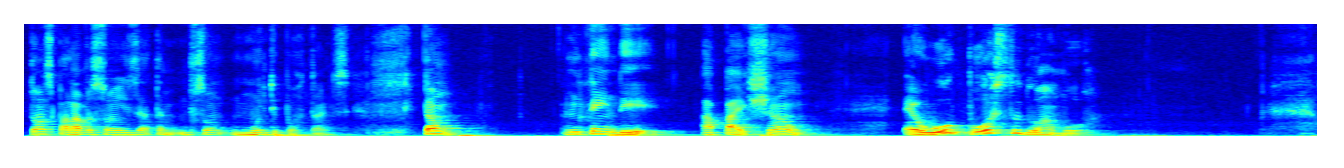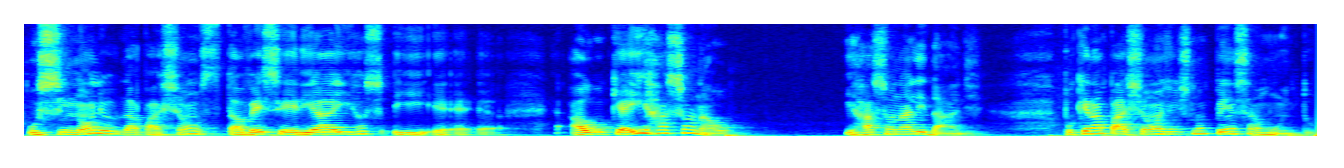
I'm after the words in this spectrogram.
Então as palavras são exatamente são muito importantes. Então, entender a paixão é o oposto do amor. O sinônimo da paixão talvez seria é, é, é, algo que é irracional. Irracionalidade. Porque na paixão a gente não pensa muito.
